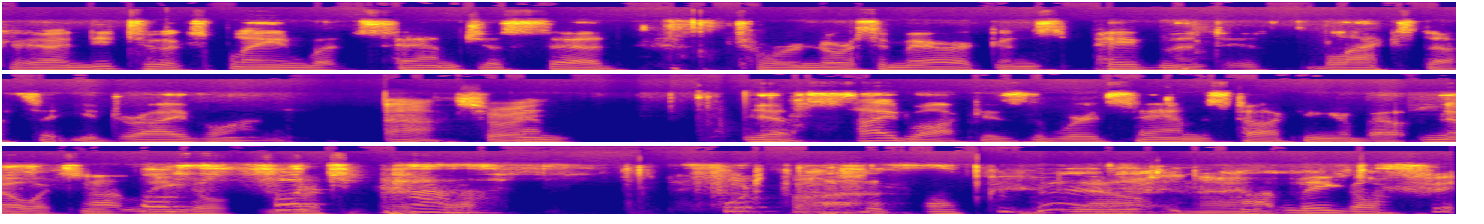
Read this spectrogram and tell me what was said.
Okay, I need to explain what Sam just said. To our North Americans, pavement is black stuff that you drive on. Ah, sorry. Um, Yes, sidewalk is the word Sam is talking about. No, it's not legal. in North America. footpath. Footpath. No, I don't know. not legal. I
